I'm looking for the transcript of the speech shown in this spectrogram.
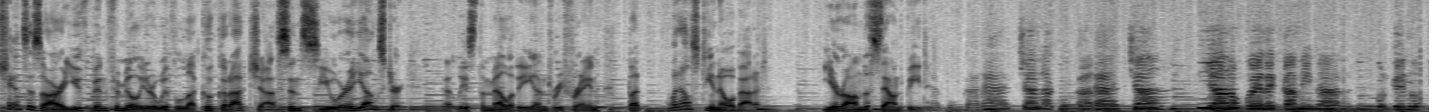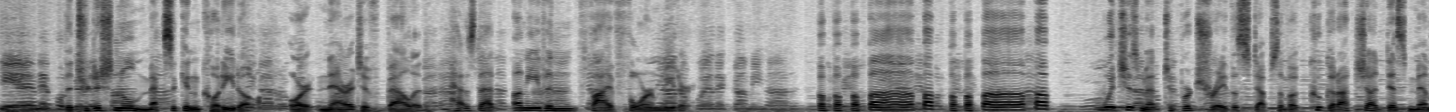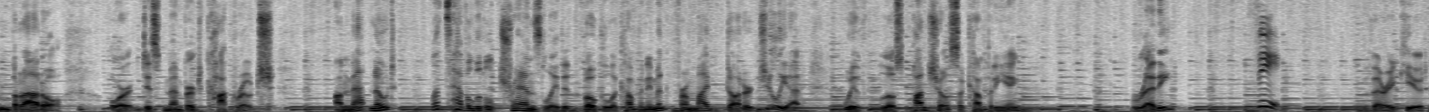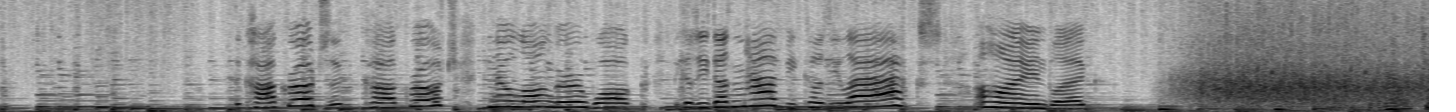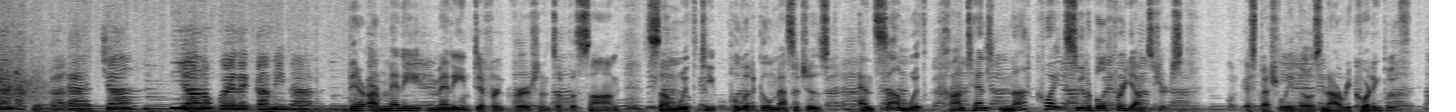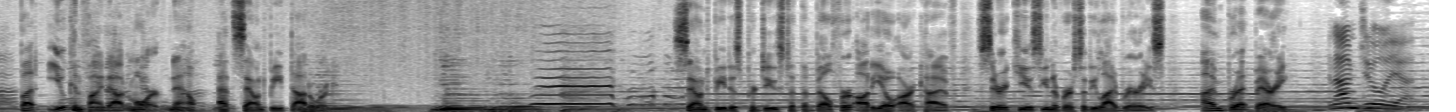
chances are you've been familiar with La Cucaracha since you were a youngster, at least the melody and refrain. But what else do you know about it? You're on the Soundbeat. The traditional Mexican corrido, or narrative ballad, has that uneven 5 4 meter. Which is meant to portray the steps of a cucaracha desmembrado, or dismembered cockroach. On that note, let's have a little translated vocal accompaniment from my daughter Juliet, with Los Panchos accompanying. Ready? See, Very cute. the cockroach, the cockroach can no longer walk because he doesn't have, because he lacks a hind leg. There are many, many different versions of the song, some with deep political messages, and some with content not quite suitable for youngsters, especially those in our recording booth. But you can find out more now at soundbeat.org. Soundbeat is produced at the Belfer Audio Archive, Syracuse University Libraries. I'm Brett Barry. And I'm Juliet.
